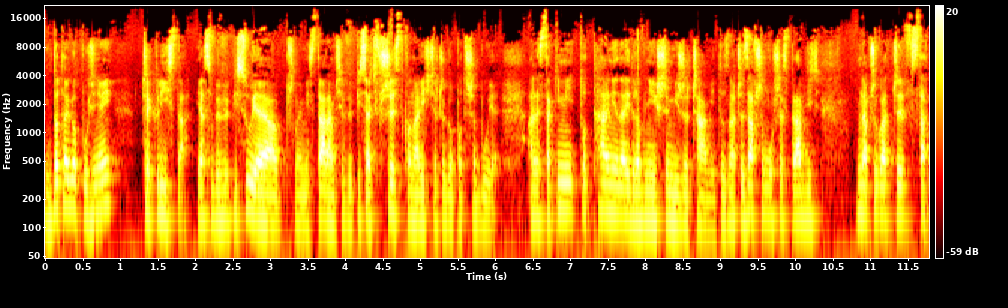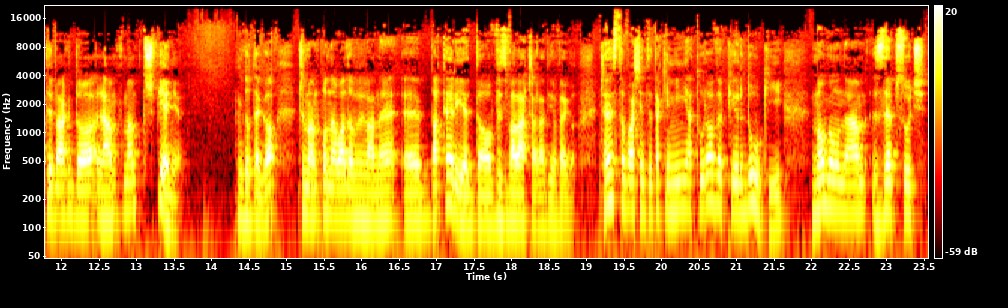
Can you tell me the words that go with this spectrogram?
Do tego później checklista. Ja sobie wypisuję, a przynajmniej staram się wypisać wszystko na liście, czego potrzebuję, ale z takimi totalnie najdrobniejszymi rzeczami. To znaczy, zawsze muszę sprawdzić, na przykład, czy w statywach do lamp mam trzpienie. Do tego, czy mam ponaładowywane e, baterie do wyzwalacza radiowego. Często właśnie te takie miniaturowe pierdółki mogą nam zepsuć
